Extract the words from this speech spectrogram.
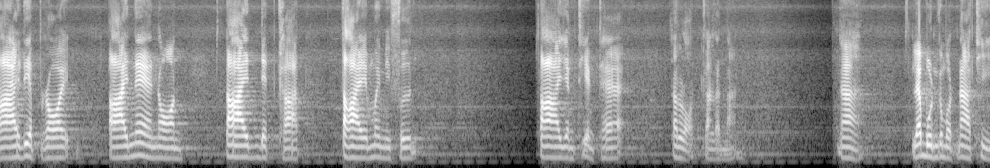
ตายเรียบร้อย ตายแน่นอน ตายเด็ดขาด ตายไม่มีฟื้น ตายอย่างเที่ยงแท้ตลอดกาลนานนะแล้วบุญก็หมดหน้าที่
